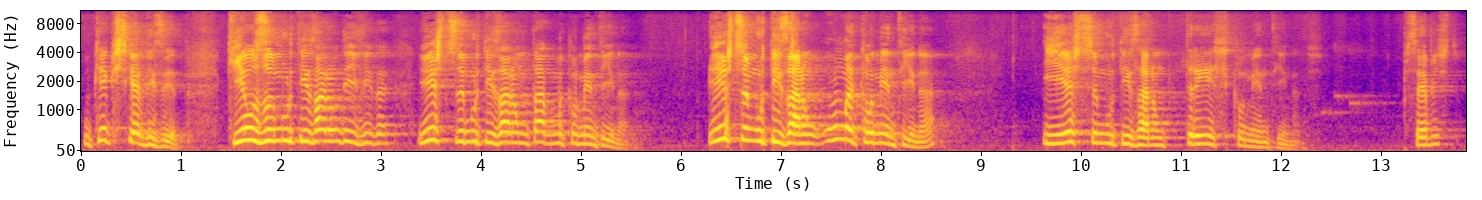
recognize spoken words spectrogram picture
O que é que isto quer dizer? Que eles amortizaram dívida. Estes amortizaram metade de uma clementina. Estes amortizaram uma clementina e estes amortizaram três clementinas. Percebe isto?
